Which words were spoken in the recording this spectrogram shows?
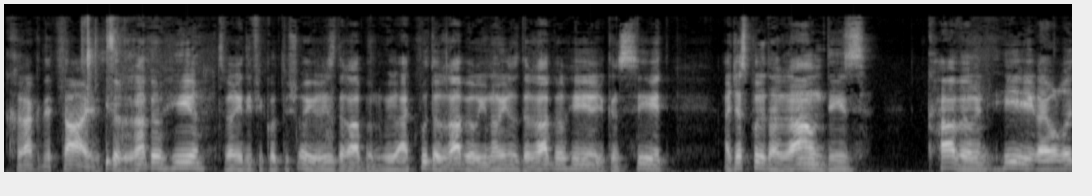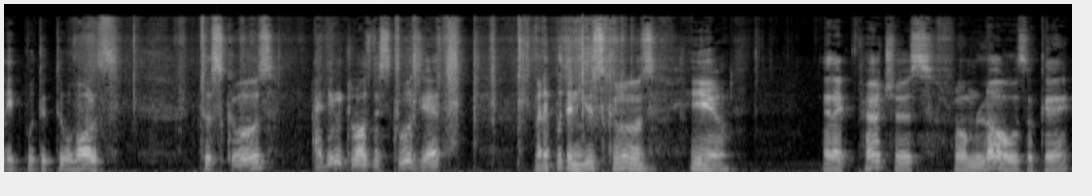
cracked the tiles. The rubber here, it's very difficult to show. You, Here is the rubber. I put the rubber, you know, here's the rubber here, you can see it. I just put it around this cover and here I already put the two holes, two screws. I didn't close the screws yet, but I put a new screws here that I purchased from Lowe's, okay?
